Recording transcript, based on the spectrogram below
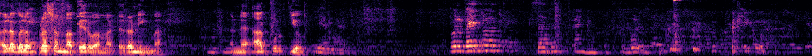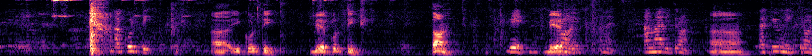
અલગ અલગ પ્રસંગમાં પહેરવા માટે રનિંગમાં. અને આ કુર્તીઓ. બોલો પેટ્રો સાદા કાંઈ નથી બોલો આ કુર્તી. આ ઈ કુર્તી બે કુર્તી ત્રણ. બે. બે. ત્રણ. આ- મારી ત્રણ. આ ક્યુની? ત્રણ.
